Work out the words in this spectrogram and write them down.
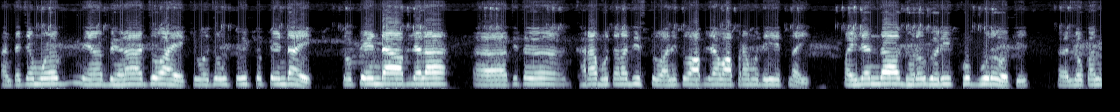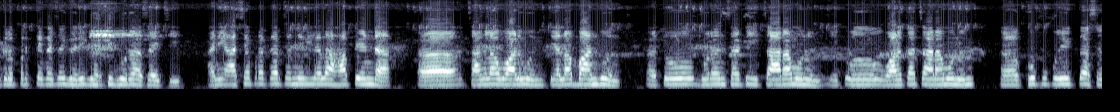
आणि त्याच्यामुळं भेळा जो आहे किंवा जो उपयुक्त पेंडा आहे तो पेंडा आपल्याला तिथं खराब होताना दिसतो आणि तो आपल्या वापरामध्ये येत नाही. पहिल्यांदा घरोघरी खूप गुरं होती. लोकांकडे प्रत्येकाच्या घरी घरची गुरं असायची. आणि अशा प्रकारचा निघलेला हा पेंडा चांगला वाळवून त्याला बांधून तो गुरांसाठी चारा म्हणून एक वाळका चारा म्हणून खूप उपयुक्त असं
